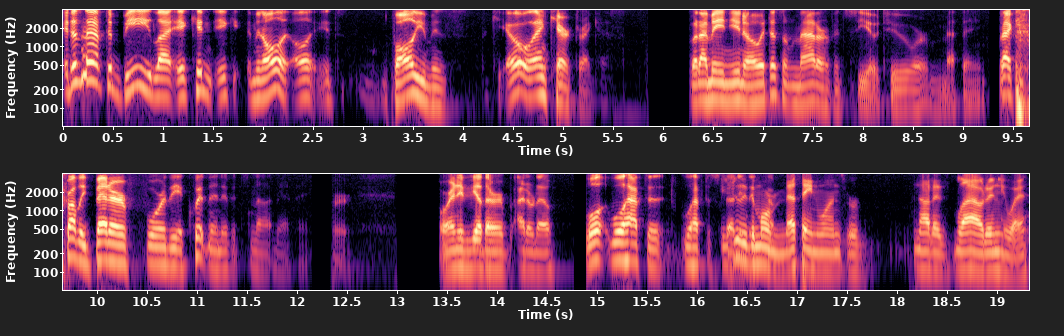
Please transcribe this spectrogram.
It doesn't have to be like it can. It, I mean, all all its volume is oh, and character, I guess. But I mean, you know, it doesn't matter if it's CO2 or methane. In fact, it's probably better for the equipment if it's not methane or or any of the other. I don't know. We'll we'll have to we'll have to study. Usually the more methane ones were not as loud anyway.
